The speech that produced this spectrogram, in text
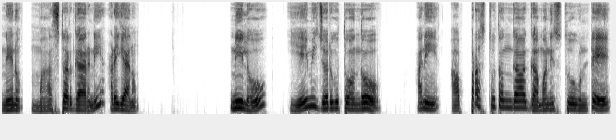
నేను మాస్టర్ గారిని అడిగాను. నీలో ఏమి జరుగుతోందో అని అప్రస్తుతంగా గమనిస్తూ ఉంటే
